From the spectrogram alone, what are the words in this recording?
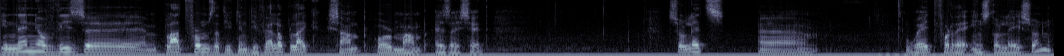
in any of these uh, platforms that you can develop like XAMPP or MAMP as I said. So let's uh, wait for the installation.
